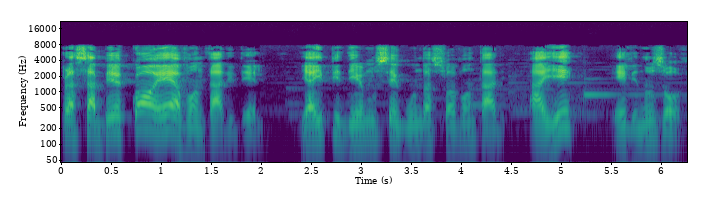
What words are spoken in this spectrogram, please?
para saber qual é a vontade dele. E aí pedirmos segundo a sua vontade. Aí ele nos ouve.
